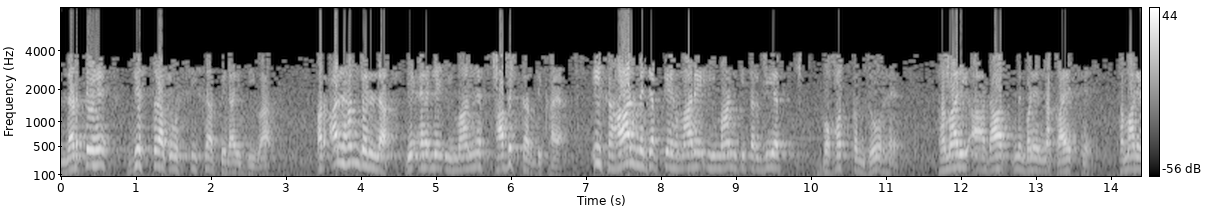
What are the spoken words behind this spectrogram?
لڑتے ہیں، جس طرح کہ وہ سیسا پلائی دیوار۔ اور الحمدللہ، یہ اہل ایمان نے ثابت کر دکھایا۔ اس حال میں جبکہ ہمارے ایمان کی تربیت بہت کمزور ہے، ہماری عادات میں بڑے نقائص ہیں، ہمارے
